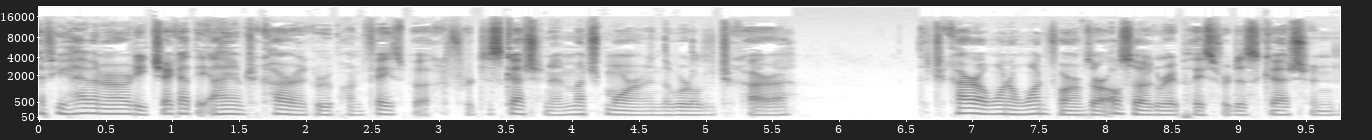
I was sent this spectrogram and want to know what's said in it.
If you haven't already, check out the I Am Chikara group on Facebook for discussion and much more in the world of Chikara. The Chikara 101 forums are also a great place for discussion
